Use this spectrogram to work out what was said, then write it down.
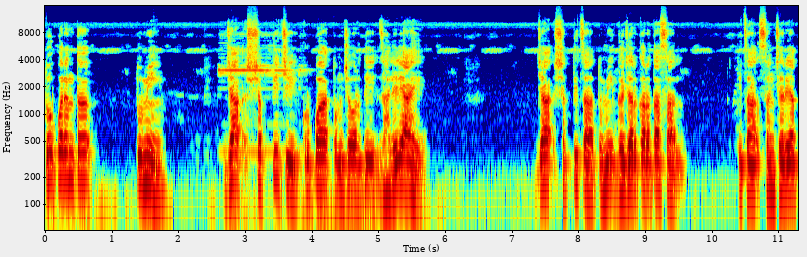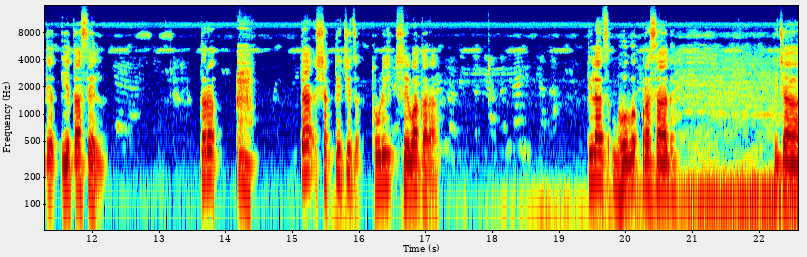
तोपर्यंत तुम्ही ज्या शक्तीची कृपा तुमच्यावरती झालेली आहे ज्या शक्तीचा तुम्ही गजर करत असाल तिचा संचर्यात येत असेल तर त्या शक्तीचीच थोडी सेवा करा. तिलाच भोग प्रसाद तिच्या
